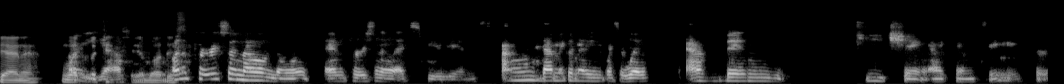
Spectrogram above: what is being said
Diana, what, Oh, what yeah. can you say about this? On a personal note and personal experience, ang dami ko na rin kasi, well, I've been teaching, I can say, for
